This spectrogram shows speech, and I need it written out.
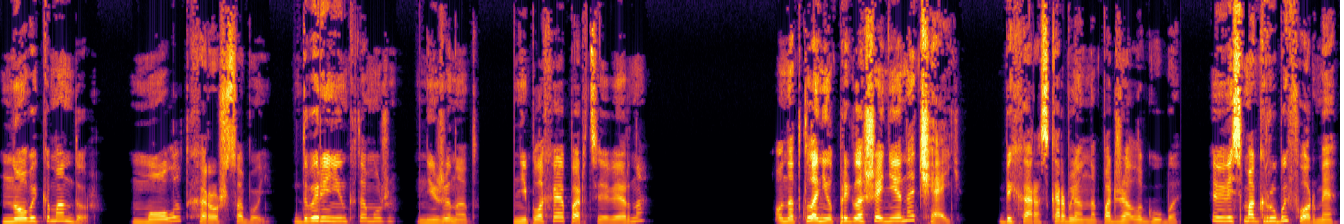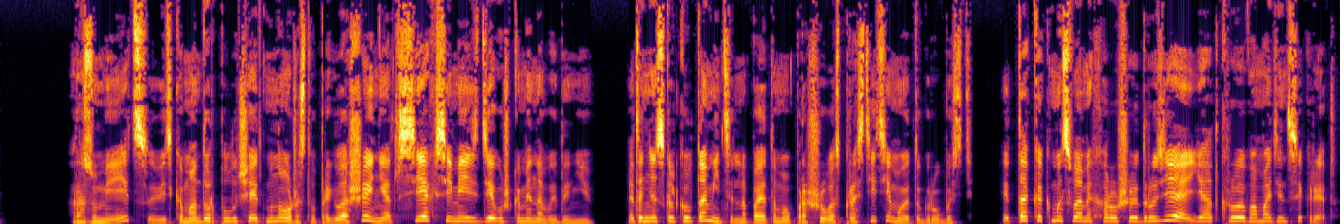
Новый командор. Молод, хорош собой. Дворянин, к тому же. Не женат. Неплохая партия, верно? Он отклонил приглашение на чай. Бихар оскорбленно поджала губы. В весьма грубой форме. Разумеется, ведь командор получает множество приглашений от всех семей с девушками на выданье. Это несколько утомительно, поэтому прошу вас простить ему эту грубость. И так как мы с вами хорошие друзья, я открою вам один секрет.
